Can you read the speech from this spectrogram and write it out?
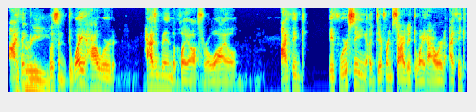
I Agreed. think, listen, Dwight Howard hasn't been in the playoffs for a while. I think if we're seeing a different side of Dwight Howard, I think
